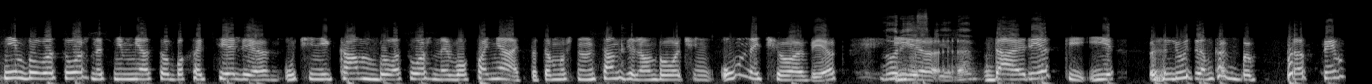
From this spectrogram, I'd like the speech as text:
С ним было сложно, с ним не особо хотели. Ученикам было сложно его понять, потому что на самом деле он был очень умный человек. Ну, резкий, да? Да, резкий. И людям как бы простым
